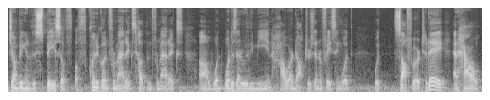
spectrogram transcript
jumping into this space of, of clinical informatics, health informatics. Uh, what what does that really mean? How are doctors interfacing with with software today, and how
